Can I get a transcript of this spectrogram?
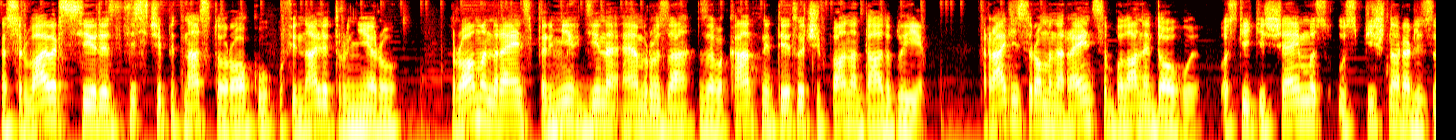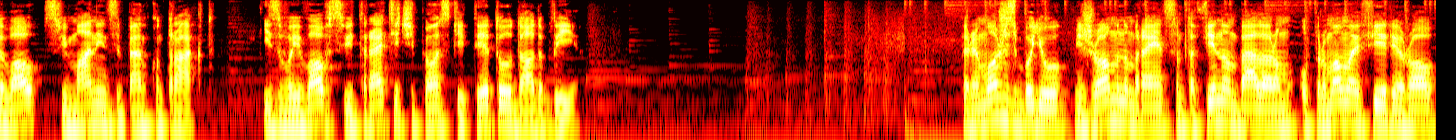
На Survivor Series 2015 року у фіналі турніру Роман Рейнс переміг Діна Емброза за вакантний титул чемпіона WWE. Радість Романа Рейнса була недовгою, оскільки Шеймус успішно реалізував свій Money in the Bank контракт і завоював свій третій чемпіонський титул WWE. Переможець бою між Романом Рейнсом та Фіном Беллером у прямому ефірі Raw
